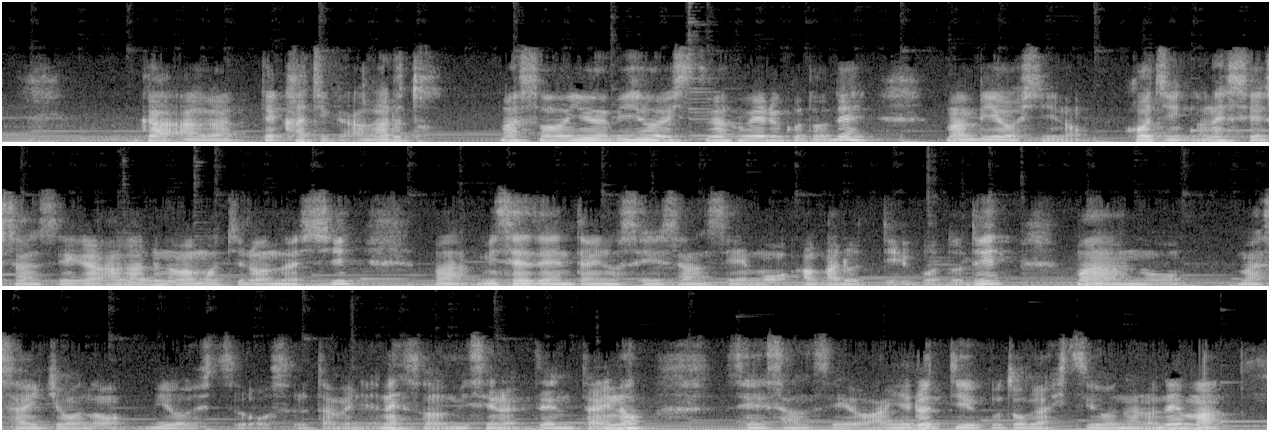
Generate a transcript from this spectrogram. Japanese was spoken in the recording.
が上がって価値が上がるとまあ、そういう美容室が増えることで、まあ、美容師の個人の、ね、生産性が上がるのはもちろんだし、まあ、店全体の生産性も上がるっていうことで、まああのまあ、最強の美容室をするためにはね、その店全体の生産性を上げるっていうことが必要なので、まあ、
